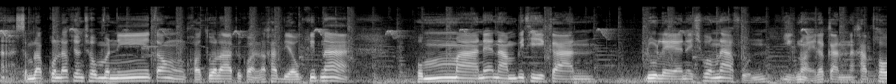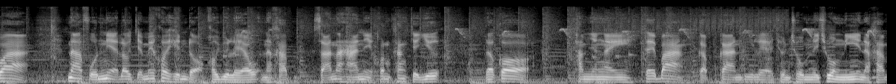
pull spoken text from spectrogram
อ่าสำหรับคนรับชมชมวันนี้ต้องขอตัวลาไปก่อนแล้วครับ เดี๋ยวคลิปหน้า ผมมาแนะนำวิธีการดูแลในช่วงหน้าฝนอีกหน่อยแล้วกันนะครับ เพราะว่าหน้าฝนเนี่ยเราจะไม่ค่อยเห็นดอกเขาอยู่แล้วนะครับ สารอาหารเนี่ยค่อนข้างจะเยอะ แล้วก็ ทำยังไงได้บ้างกับการดูแลชนชมในช่วงนี้นะครับ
